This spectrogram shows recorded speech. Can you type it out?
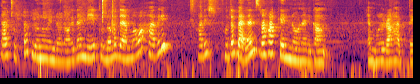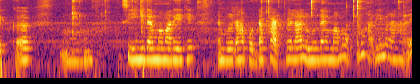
තව චුට්ටක් ලුණු වෙන්න ඕනවා. දැන් මේ තුනම දැම්මම හරි හරි හොඳ බැලන්ස් රහක් එන්න ඕන නිකම් ඇඹුල් රහත් එක්ක සීනි දැම්මම අර ඒකේ ඇඹුල් රහ පොඩ්ඩක් කට් වෙලා ලුණු දැම්මම ඔක්කොම හරිම රහයි.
